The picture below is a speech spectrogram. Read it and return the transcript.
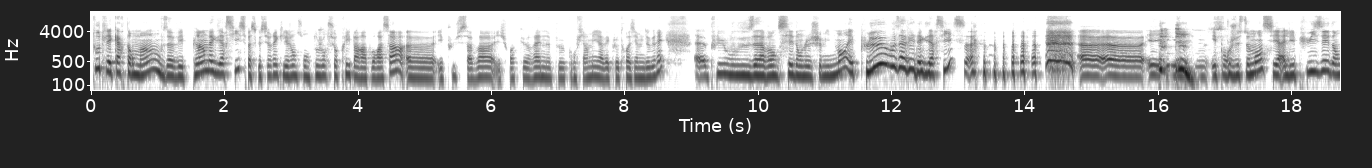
toutes les cartes en main, vous avez plein d'exercices, parce que c'est vrai que les gens sont toujours surpris par rapport à ça, euh, et plus ça va, et je crois que Rennes peut confirmer avec le troisième degré, euh, plus vous avancez dans le cheminement, et plus vous avez d'exercices. et, pour justement, c'est aller puiser dans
